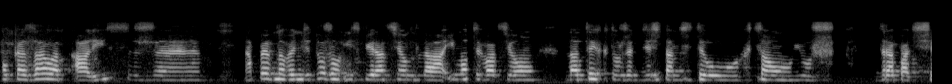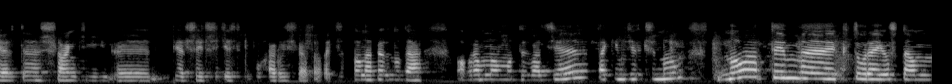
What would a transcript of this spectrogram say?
Pokazała Alice, że na pewno będzie dużą inspiracją dla i motywacją dla tych, którzy gdzieś tam z tyłu chcą już drapać się te szranki y, pierwszej trzydziestki Pucharu Świata. To na pewno da ogromną motywację takim dziewczynom. No a tym, y, które już tam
